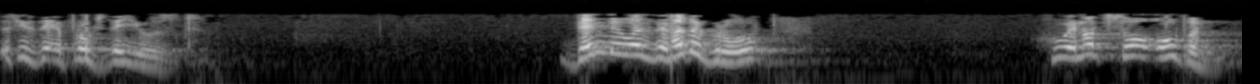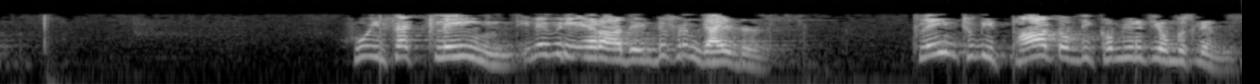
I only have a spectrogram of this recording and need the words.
this is the approach they used. Then there was another group who were not so open, who in fact claimed, in every era, they in different guises, claimed to be part of the community of Muslims.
